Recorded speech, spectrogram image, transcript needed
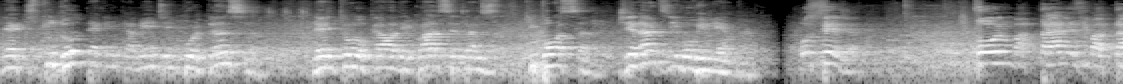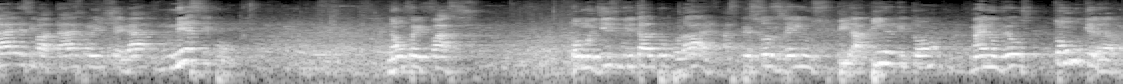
né, que estudou tecnicamente a importância né, de ter um local adequado, centralizado, que possa gerar desenvolvimento. Ou seja, foram batalhas e batalhas e batalhas para a gente chegar nesse ponto. Não foi fácil. Como diz o ditado popular, as pessoas veem os, a que tomam, mas não vê os tombos que levam.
